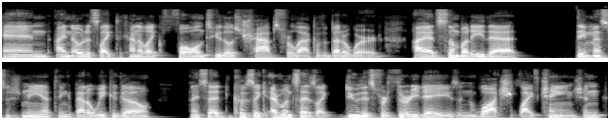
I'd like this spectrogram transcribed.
And I know what it's like to kind of like fall into those traps, for lack of a better word. I had somebody that they messaged me, I think about a week ago, and I said, because like everyone says, like, do this for 30 days and watch life change. And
